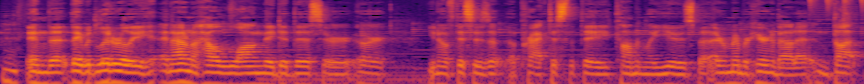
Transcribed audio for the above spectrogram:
hmm. and that they would literally and i don't know how long they did this or or you know if this is a, a practice that they commonly use but i remember hearing about it and thought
